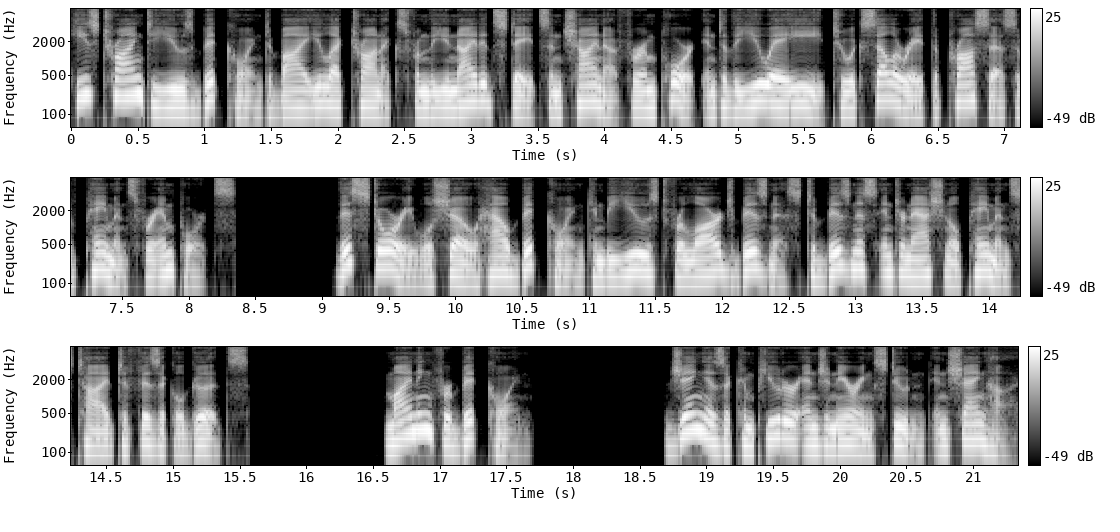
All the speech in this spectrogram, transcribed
He's trying to use Bitcoin to buy electronics from the United States and China for import into the UAE to accelerate the process of payments for imports. This story will show how Bitcoin can be used for large business to business international payments tied to physical goods. Mining for Bitcoin. Jing is a computer engineering student in Shanghai.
